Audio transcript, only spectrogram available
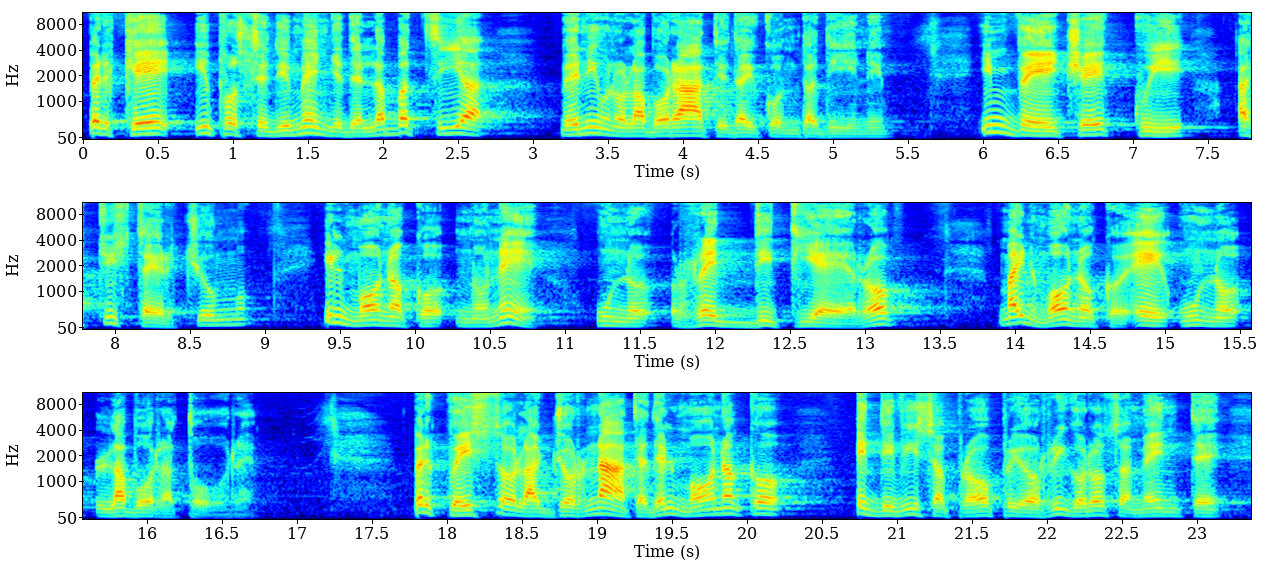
perché i possedimenti dell'abbazia venivano lavorati dai contadini. Invece qui a Cistercium il monaco non è un redditiero, ma il monaco è un lavoratore. Per questo la giornata del monaco è divisa proprio rigorosamente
